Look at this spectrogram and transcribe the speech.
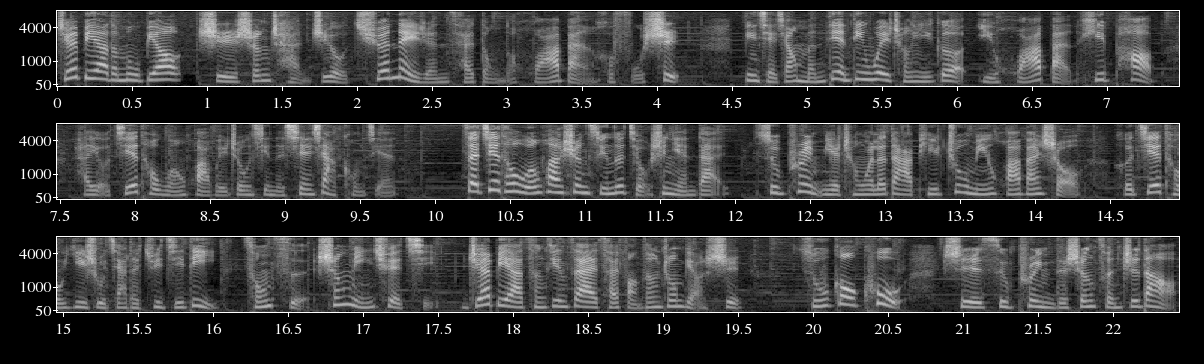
Jebbia 的目标是生产只有圈内人才懂的滑板和服饰，并且将门店定位成一个以滑板、Hip Hop 还有街头文化为中心的线下空间。在街头文化盛行的九十年代，Supreme 也成为了大批著名滑板手和街头艺术家的聚集地，从此声名鹊起。Jebbia 曾经在采访当中表示：“足够酷是 Supreme 的生存之道。”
